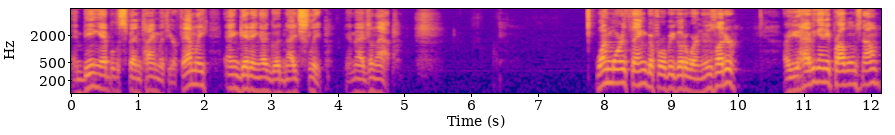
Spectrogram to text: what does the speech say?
and being able to spend time with your family and getting a good night's sleep. Imagine that. One more thing before we go to our newsletter. Are you having any problems now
